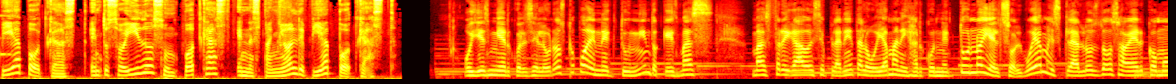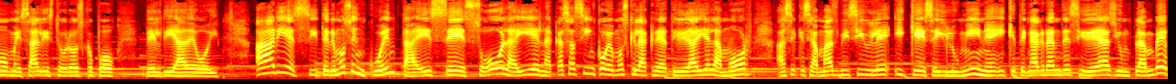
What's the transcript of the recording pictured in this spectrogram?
Pia Podcast, en tus oídos un podcast en español de Pia Podcast. Hoy es miércoles, el horóscopo de Neptunino, que es más, más fregado ese planeta, lo voy a manejar con Neptuno y el Sol. Voy a mezclar los dos a ver cómo me sale este horóscopo del día de hoy. Aries, si tenemos en cuenta ese sol ahí en la casa 5, vemos que la creatividad y el amor hace que sea más visible y que se ilumine y que tenga grandes ideas y un plan B.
